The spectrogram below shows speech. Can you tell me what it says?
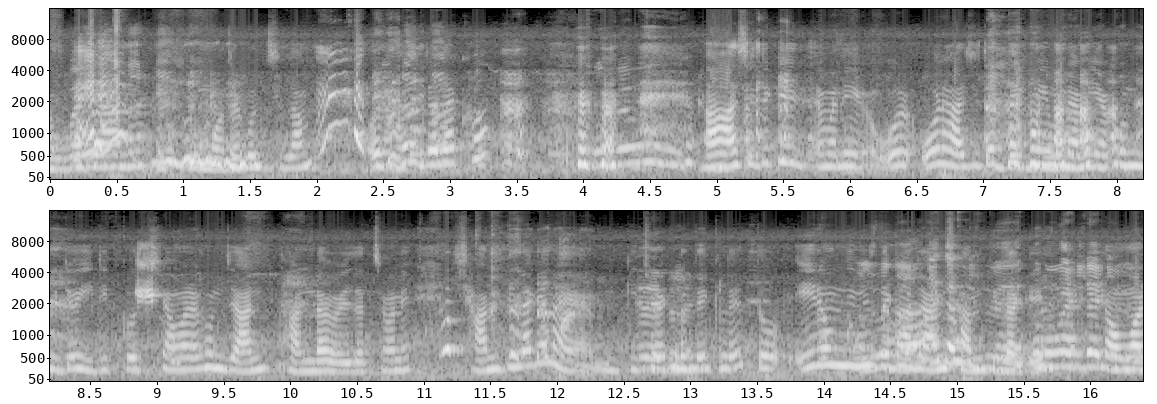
আমার একটু মজা করছিলাম। ওর হাসিটা দেখো। হাসিটাকে মানে ওর ওর হাসিটা দেখে মানে আমি এখন ভিডিও এডিট করছি আমার এখন জান ঠান্ডা হয়ে যাচ্ছে মানে শান্তি লাগে না কিছু একটা দেখলে। তো এইরকম জিনিস দেখলে জান শান্তি লাগে। তো আমার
